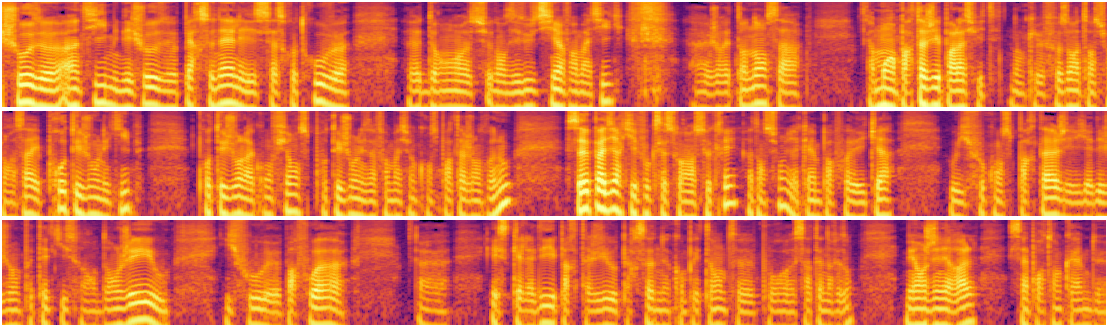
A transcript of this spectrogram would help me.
choses intimes et des choses personnelles et ça se retrouve dans, dans des outils informatiques, j'aurais tendance à, à moins partager par la suite. Donc euh, faisons attention à ça et protégeons l'équipe, protégeons la confiance, protégeons les informations qu'on se partage entre nous. Ça ne veut pas dire qu'il faut que ça soit un secret, attention, il y a quand même parfois des cas où il faut qu'on se partage et il y a des gens peut-être qui sont en danger, ou il faut euh, parfois euh, escalader et partager aux personnes compétentes pour certaines raisons. Mais en général, c'est important quand même de,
